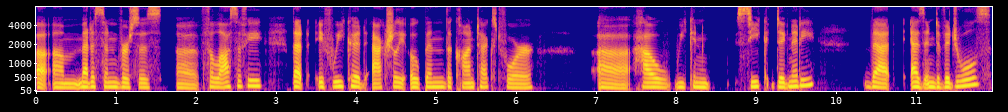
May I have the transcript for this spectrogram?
uh, um, medicine versus uh, philosophy. That if we could actually open the context for uh, how we can seek dignity, that as individuals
